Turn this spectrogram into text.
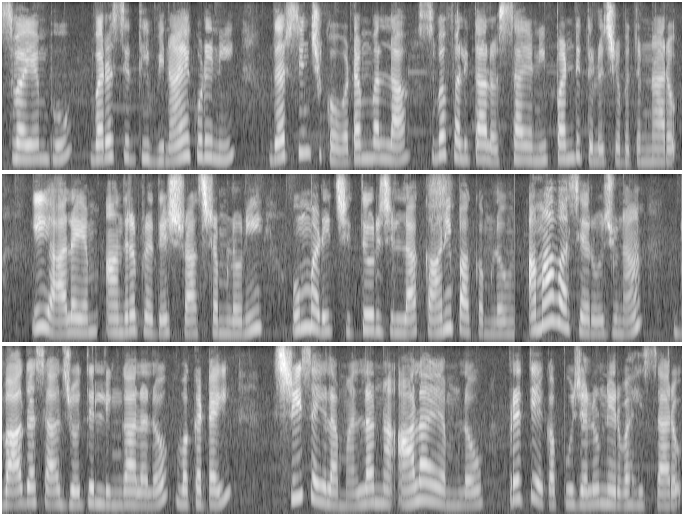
స్వయంభూ వరసిద్ధి వినాయకుడిని దర్శించుకోవటం వల్ల శుభ ఫలితాలు వస్తాయని పండితులు చెబుతున్నారు. ఈ ఆలయం ఆంధ్రప్రదేశ్ రాష్ట్రంలోని ఉమ్మడి చిత్తూరు జిల్లా కాణిపాకంలో అమావాస్య రోజున ద్వాదశ జ్యోతిర్లింగాలలో ఒకటై శ్రీశైల మల్లన్న ఆలయంలో ప్రత్యేక పూజలు నిర్వహిస్తారు.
